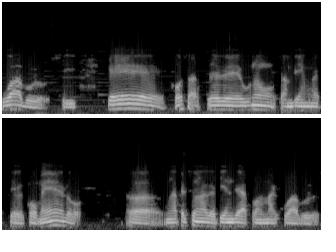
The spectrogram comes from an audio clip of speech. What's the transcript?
coágulos y qué cosas debe uno también este, comer o ah, una persona que tiende a formar coágulos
